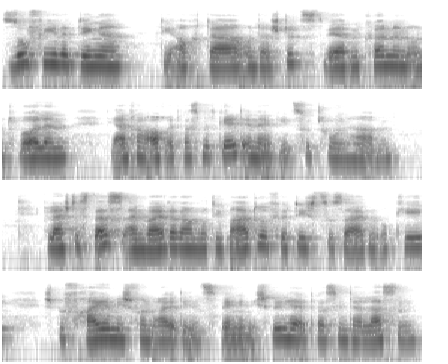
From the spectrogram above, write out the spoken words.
so viele Dinge, die auch da unterstützt werden können und wollen, die einfach auch etwas mit Geldenergie zu tun haben. Vielleicht ist das ein weiterer Motivator für dich zu sagen, okay, ich befreie mich von all den Zwängen. Ich will hier etwas hinterlassen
